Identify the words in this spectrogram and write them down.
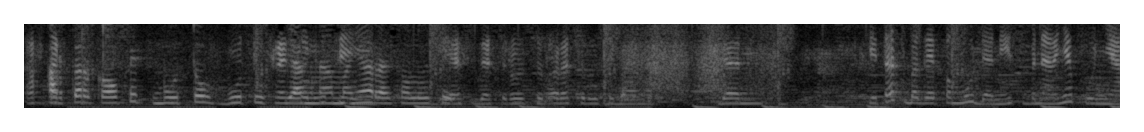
after After COVID butuh butuh resolusi. yang namanya resolusi. yes resolusi, resolusi banget. Dan kita sebagai pemuda nih sebenarnya punya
